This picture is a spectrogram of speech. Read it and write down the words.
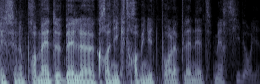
Et ça nous promet de belle chronique 3 minutes pour la planète. Merci Lauriane.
